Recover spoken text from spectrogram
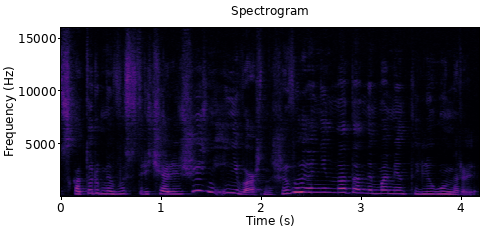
с которыми вы встречались в жизни, и неважно, живы они на данный момент или умерли.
